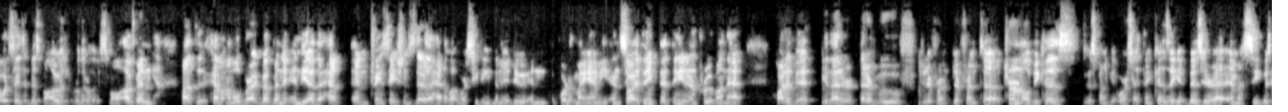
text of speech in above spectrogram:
I would say it's a bit small. It was really, really small. I've been not to kind of a humble brag, but I've been to India that had and train stations there that had a lot more seating than they do in the port of Miami, and so I think that they need to improve on that quite a bit. Either that or better move to different different uh, terminal because it's just going to get worse. I think as they get busier at MSC because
